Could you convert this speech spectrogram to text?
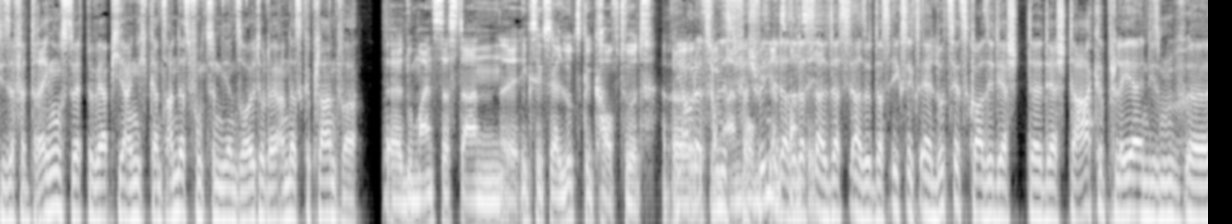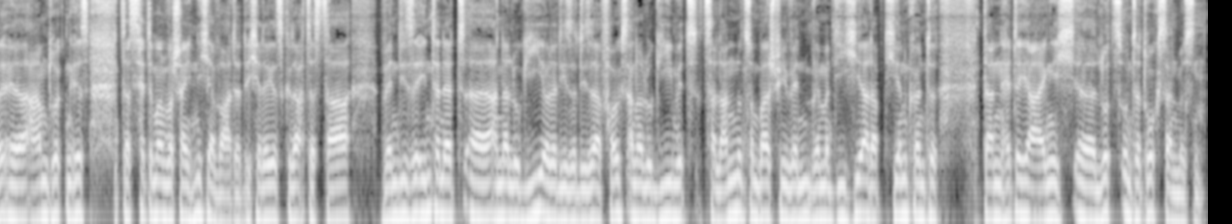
dieser Verdrängungswettbewerb hier eigentlich ganz anders funktionieren sollte oder anders geplant war. Äh, du meinst, dass dann äh, XXL Lutz gekauft wird? Äh, ja, oder zumindest verschwindet. Also dass, dass, also dass XXL Lutz jetzt quasi der, der, der starke Player in diesem äh, Armdrücken ist, das hätte man wahrscheinlich nicht erwartet. Ich hätte jetzt gedacht, dass da, wenn diese Internet-Analogie oder diese, diese Erfolgsanalogie mit Zalando zum Beispiel, wenn, wenn man die hier adaptieren könnte, dann hätte ja eigentlich äh, Lutz unter Druck sein müssen.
